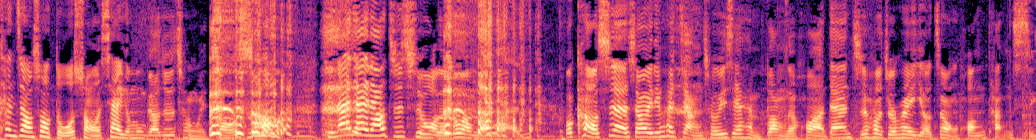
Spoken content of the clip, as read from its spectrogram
看教授多爽。我下一个目标就是成为教授，请大家一定要支持我的论文。我考试的时候一定会讲出一些很棒的话，但是之后就会有这种荒唐行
